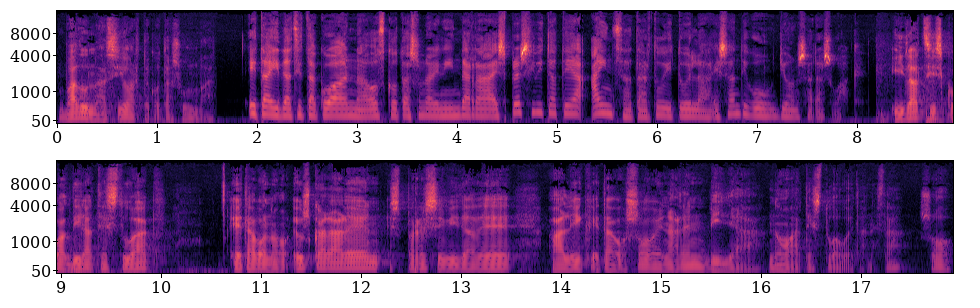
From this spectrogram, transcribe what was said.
badu nazioartekotasun bat. Eta idatzitakoan ahozkotasunaren indarra espresibitatea aintzat hartu dituela esan digu Jon Sarasuak. Idatzizkoak dira testuak eta bueno, euskararen espresibitate alik eta osoenaren bila noa testu hauetan, ez da? So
